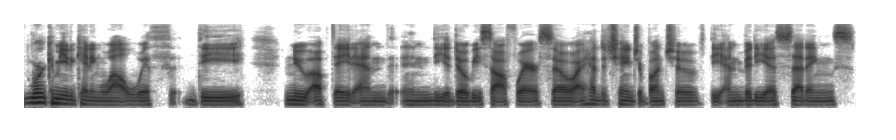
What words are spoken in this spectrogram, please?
weren't communicating well with the new update and in the adobe software so i had to change a bunch of the nvidia settings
